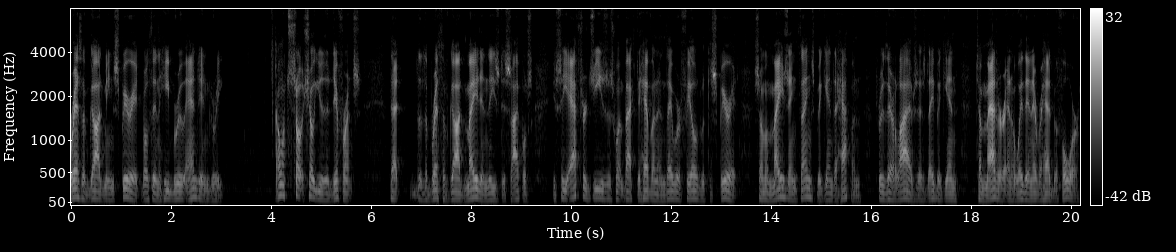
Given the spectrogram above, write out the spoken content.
breath of God means spirit, both in Hebrew and in Greek. I want to show you the difference that the, breath of God made in these disciples. You see, after Jesus went back to heaven and they were filled with the Spirit, some amazing things began to happen through their lives as they began to matter in a way they never had before.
